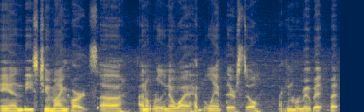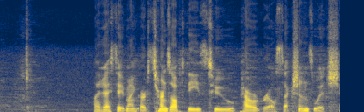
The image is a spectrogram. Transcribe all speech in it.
and these two minecarts. Uh, I don't really know why I have the lamp there still. I can remove it, but why did I say minecarts? Turns off these two power rail sections, which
